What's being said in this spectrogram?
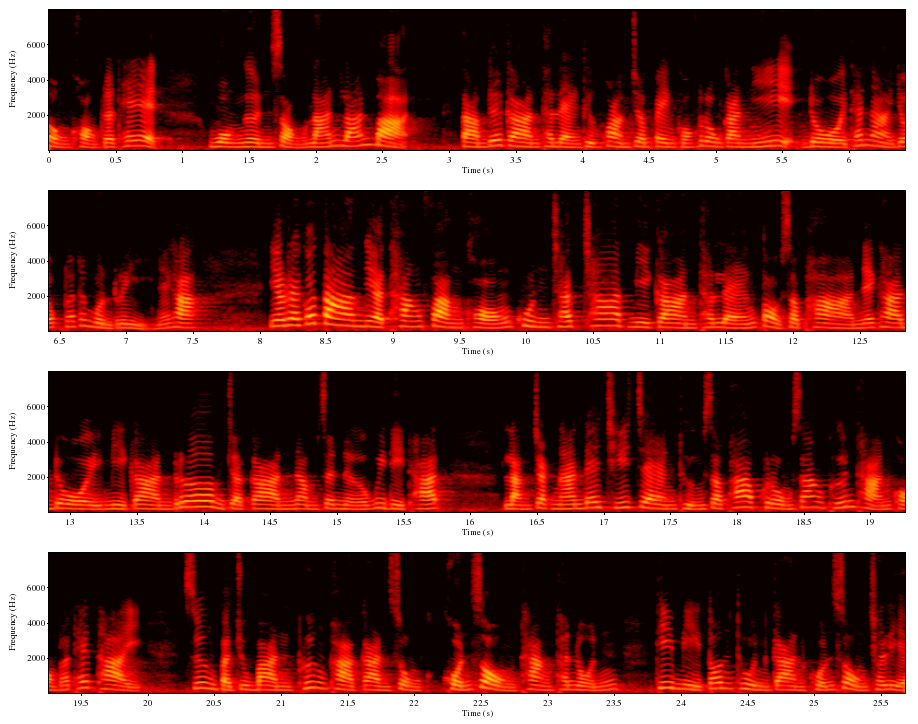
ส่งของประเทศ วงเงิน 2 ล้านล้านบาท ตามด้วยการถแถลงถึงความจำเป็นของโครงการนี้ โดยท่านนายกรัฐมนตรีนะคะอย่างไรก็ตามเนี่ยทางฝั่งของคุณชัดชาติมีการถแถลงต่อสภานะคะโดยมีการเริ่มจากการนำเสนอวิดิทัศน์ หลังจากนั้นได้ชี้แจงถึงสภาพโครงสร้างพื้นฐานของประเทศไทย ซึ่งปัจจุบันพึ่งพาการส่งขนส่งทางถนน ที่มีต้นทุนการขนส่งเฉลี่ย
